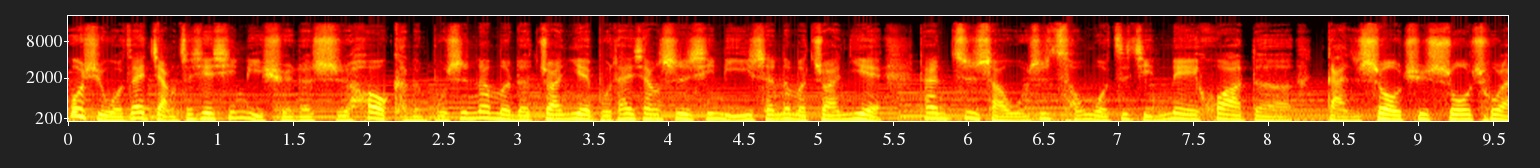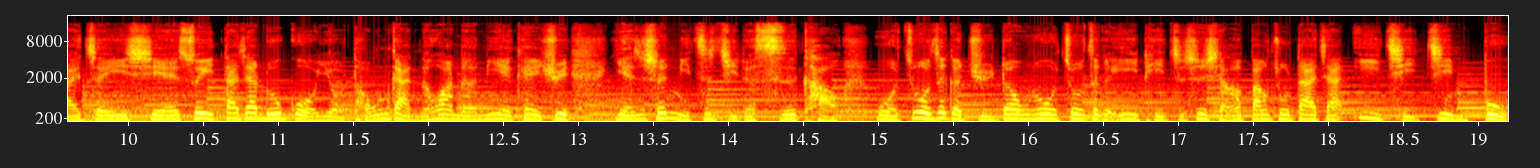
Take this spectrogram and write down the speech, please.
或许我在讲这些心理学的时候，可能不是那么的专业，不太像是心理医生那么专业，但至少我是从我自己内化的感受去说出来这一些。所以大家如果有同感的话呢，你也可以去延伸你自己的思考。我做这个举动或做这个议题，只是想要帮助大。家一起进步。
